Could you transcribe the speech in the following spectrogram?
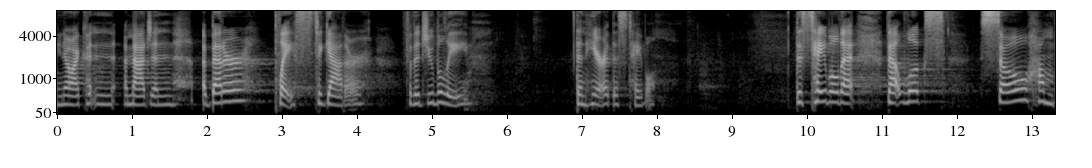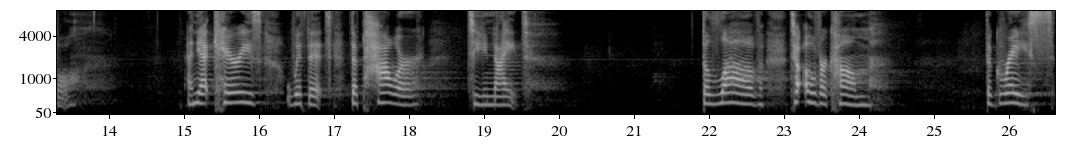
You know, I couldn't imagine a better place to gather for the Jubilee than here at this table. This table that, that looks so humble and yet carries with it the power to unite, the love to overcome, the grace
